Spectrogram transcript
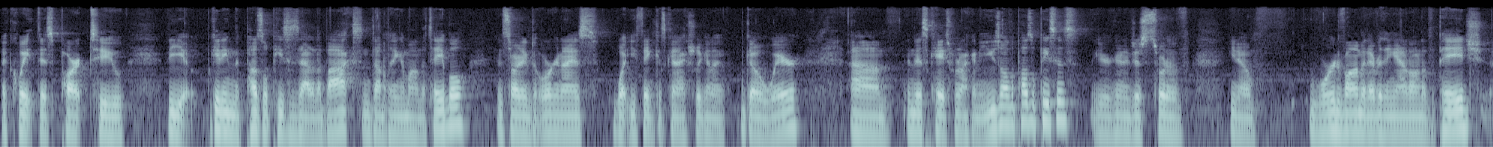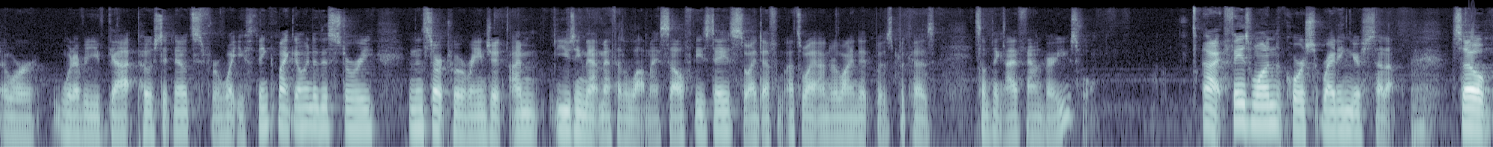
equate this part to the getting the puzzle pieces out of the box and dumping them on the table and starting to organize what you think is gonna, actually going to go where. Um, in this case, we're not going to use all the puzzle pieces. You're going to just sort of, you know, word vomit everything out onto the page or whatever you've got, post it notes for what you think might go into this story, and then start to arrange it. I'm using that method a lot myself these days, so I definitely that's why I underlined it was because it's something I've found very useful. All right, phase one, of course, writing your setup. So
